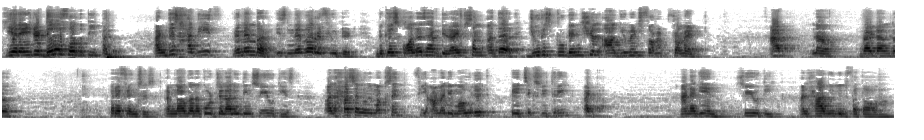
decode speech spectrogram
He arranged a dinner for the people. And this hadith, remember, is never refuted because scholars have derived some other jurisprudential arguments from, from it. And now, write down the references. I'm now gonna quote Jalaluddin Suyuti's Al-Hasan al-Maqsid fi Amali Mawlid, page 63, and, and again, Suyuti, Al-Hawi lil-Fatawa.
